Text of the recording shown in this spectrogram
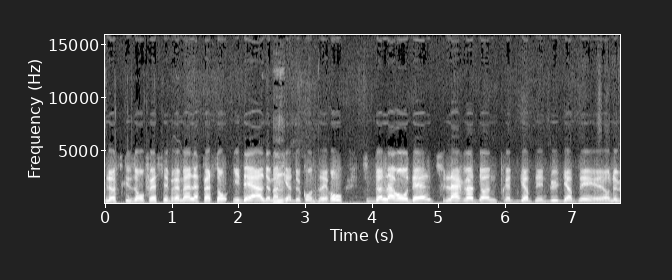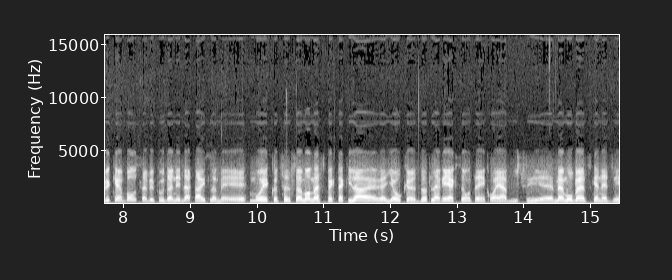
Là, ce qu'ils ont fait, c'est vraiment la façon idéale de marquer à 2 contre 0. Tu donnes la rondelle, tu la redonnes près du gardien de but. Le gardien, euh, on a vu qu'un ne savait plus où donner de la tête, là, mais moi, écoute, c'est un moment spectaculaire. Il n'y a aucun doute. La réaction était incroyable aussi, euh, même au banc du Canadien.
